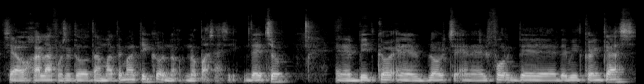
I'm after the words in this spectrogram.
O sea, ojalá fuese todo tan matemático, no, no pasa así. De hecho, en el Bitcoin, en el blockchain, en el fork de, Bitcoin Cash,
